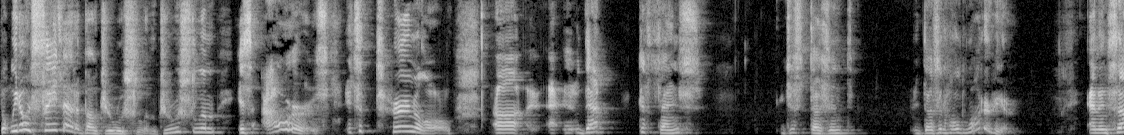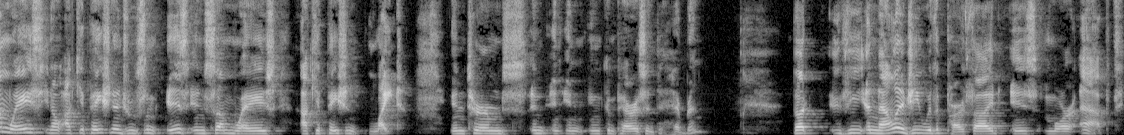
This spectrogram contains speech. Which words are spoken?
But we don't say that about Jerusalem. Jerusalem is ours. It's eternal. Uh, that defense just doesn't doesn't hold water here. And in some ways, you know, occupation in Jerusalem is in some ways occupation light in terms in, in, in comparison to Hebron. But the analogy with apartheid is more apt.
